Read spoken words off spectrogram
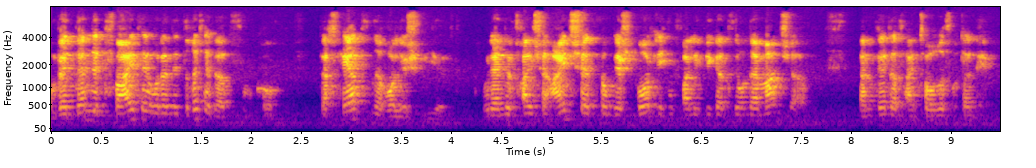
Und wenn dann eine zweite oder eine dritte dazu kommt, das Herz eine Rolle spielt oder eine falsche Einschätzung der sportlichen Qualifikation der Mannschaft, dann wird das ein teures Unternehmen.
